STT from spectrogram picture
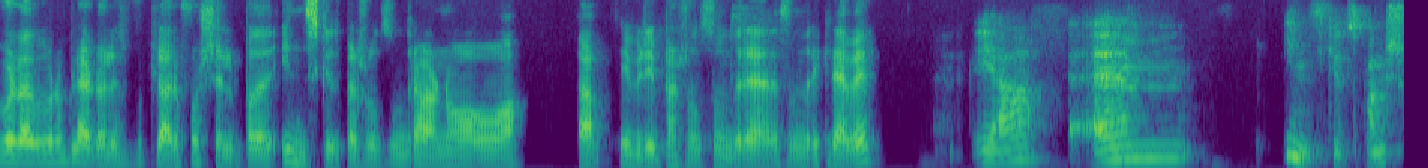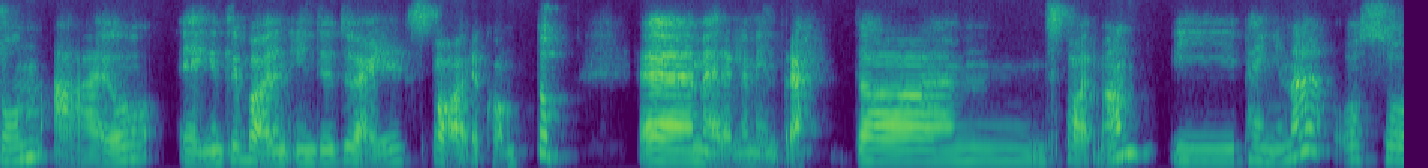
hvordan, hvordan, pleier du å liksom forklare forskjellen på den innskuddspensjonen som dere har nå, og ja, hybridpensjon som dere, som dere krever? Ja, um, innskuddspensjonen er jo egentlig bare en individuell sparekonto, uh, mer eller mindre. Da um, sparer man i pengene, og så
